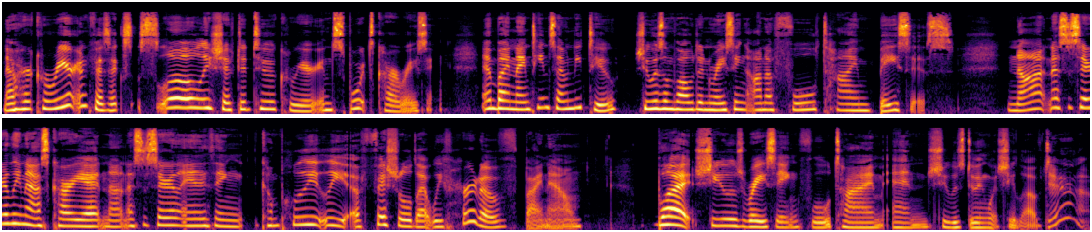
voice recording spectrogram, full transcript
Now, her career in physics slowly shifted to a career in sports car racing, and by 1972, she was involved in racing on a full time basis. Not necessarily NASCAR yet, not necessarily anything completely official that we've heard of by now, but she was racing full time and she was doing what she loved. Yeah.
